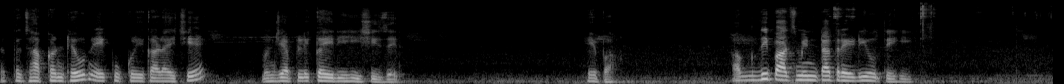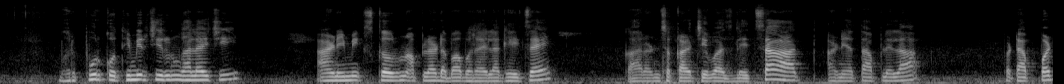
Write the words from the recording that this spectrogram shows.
आता झाकण ठेवून एक उकळी काढायची आहे. म्हणजे आपली कैरी ही शिजेल. हे पहा. अगदी पाच मिनिटात रेडी होते ही. भरपूर कोथिंबीर चिरून घालायची आणि मिक्स करून आपला डबा भरायला घ्यायचा आहे कारण सकाळचे वाजले सात आणि आता आपल्याला पटापट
